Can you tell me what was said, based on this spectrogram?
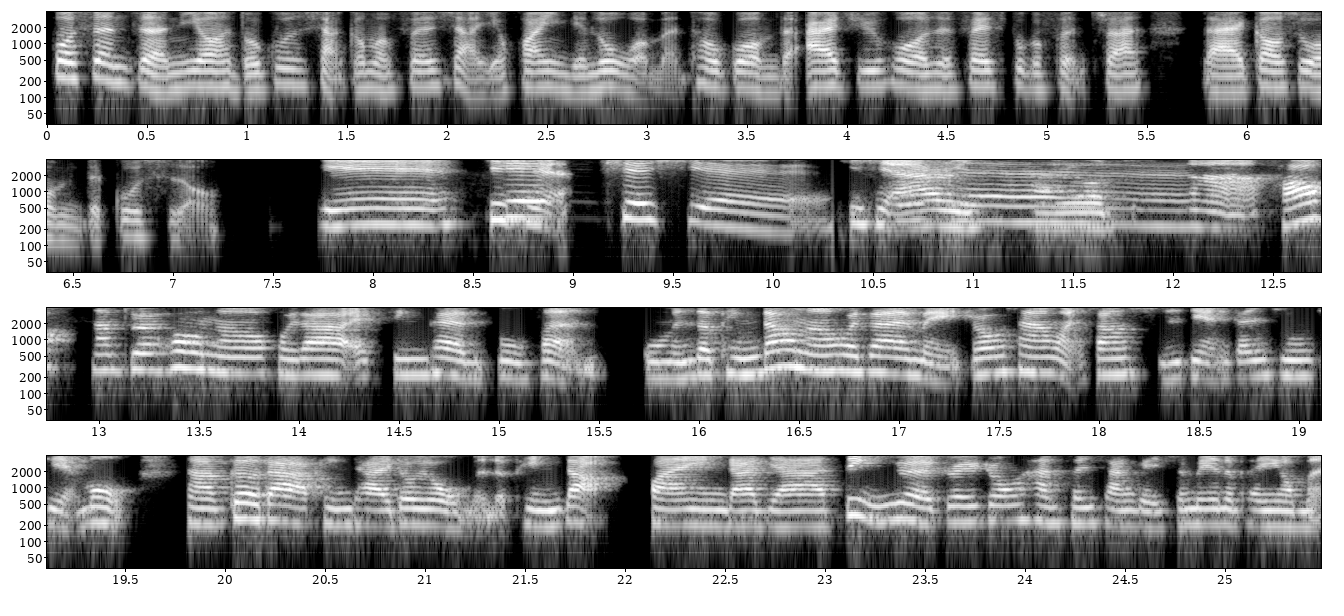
或甚至你有很多故事想跟我们分享，也欢迎联络我们，透过我们的 IG 或者是 Facebook 粉砖来告诉我们的故事哦。耶、谢谢，谢谢，谢谢 Iris，还有那好，那最后呢，回到 X Impact 的部分，我们的频道呢会在每周三晚上十点更新节目，那各大平台都有我们的频道，欢迎大家订阅、追踪和分享给身边的朋友们，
